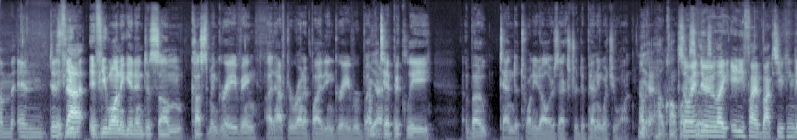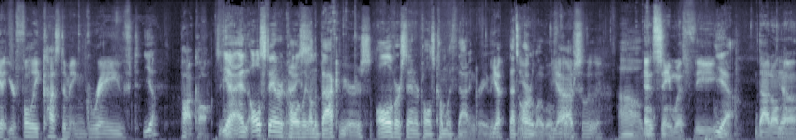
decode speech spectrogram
um, and does If that you if you want to get into some custom engraving, I'd have to run it by the engraver, but Okay. typically about ten to twenty dollars extra, depending what you want. Yeah, Okay. how complex so it is. into like eighty five bucks, you can get your fully custom engraved Yeah. pot call. Yeah, and all standard calls, Nice. like on the back of yours, all of our standard calls come with that engraving. Yep. That's Yeah. our logo. Yeah, course. absolutely. Um, And same with the yeah. that on Yeah.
